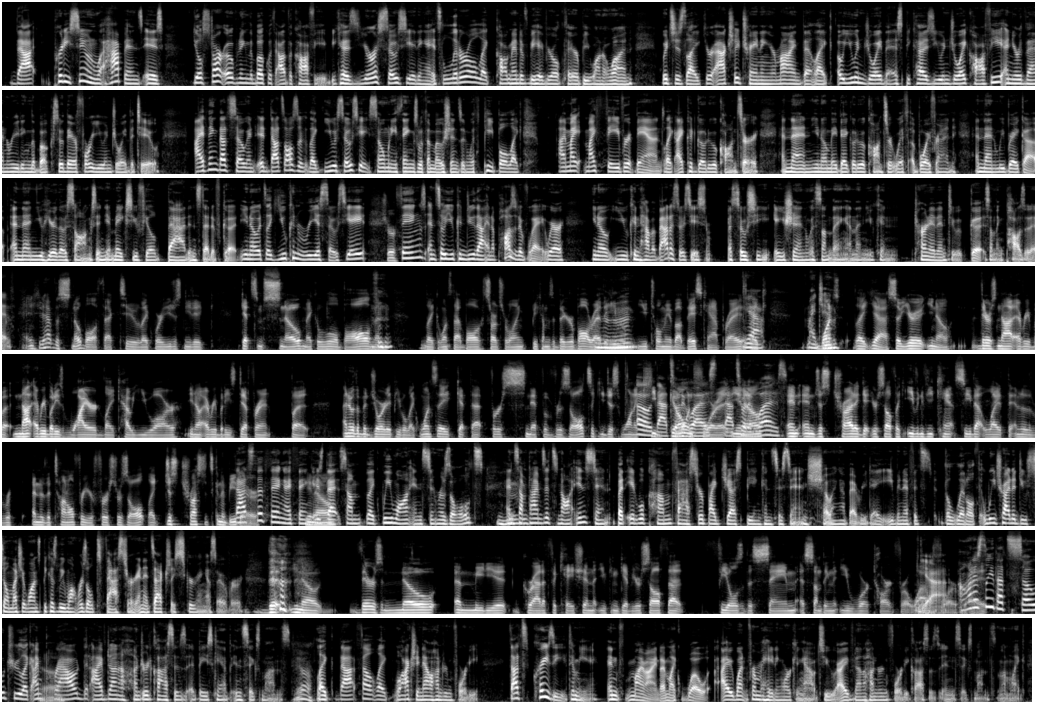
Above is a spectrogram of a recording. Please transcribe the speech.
that pretty soon what happens is you'll start opening the book without the coffee because you're associating it. It's literal like cognitive behavioral therapy 101, which is like you're actually training your mind that like, oh, you enjoy this because you enjoy coffee and you're then reading the book. So therefore you enjoy the two. I think that's so, it, that's also like you associate so many things with emotions and with people. Like I my my favorite band. Like I could go to a concert and then, you know, maybe I go to a concert with a boyfriend and then we break up and then you hear those songs and it makes you feel bad instead of good. You know, it's like you can reassociate sure. things and so you can do that in a positive way where, you know, you can have a bad association association with something and then you can turn it into a good something positive. And you can have the snowball effect too, like where you just need to get some snow, make a little ball and then like once that ball starts rolling becomes a bigger ball right mm-hmm. like you, you told me about Basecamp right yeah. like my gym. Once, like yeah so you're you know there's not everybody not everybody's wired like how you are you know everybody's different but I know the majority of people like once they get that first sniff of results, like you just want to oh, keep going it for it. That's you what know? it was. And and just try to get yourself like even if you can't see that light at the end of the re- end of the tunnel for your first result, like just trust it's going to be That's there. That's the thing I think is know? that some like we want instant results mm-hmm. and sometimes it's not instant, but it will come faster by just being consistent and showing up every day even if it's the little th- we try to do so much at once because we want results faster and it's actually screwing us over. that you know, there's no immediate gratification that you can give yourself that feels the same as something that you worked hard for a while yeah. for. Right? Honestly, that's so true. Like I'm yeah. proud that I've done 100 classes at Basecamp in 6 months. Yeah. Like that felt like well actually now 140. That's crazy to me in my mind. I'm like, "Whoa, I went from hating working out to I've done 140 classes in 6 months." And I'm like,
